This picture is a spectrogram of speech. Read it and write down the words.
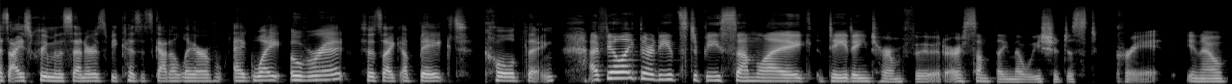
as ice cream in the center is because it's got a layer of egg white over it. So it's like a baked cold thing. I feel like there needs to be some like dating term food or something that we should just create you know?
